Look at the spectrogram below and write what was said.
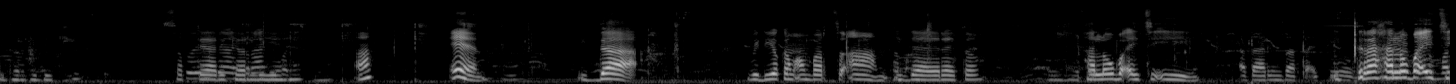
इधर भी देखिए सब तैयारी कर लिए हैं। आ? एन? इदा वीडियो कम am barcaan ida reto halo ba ci Adarin bata itu. itra halo ba ci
